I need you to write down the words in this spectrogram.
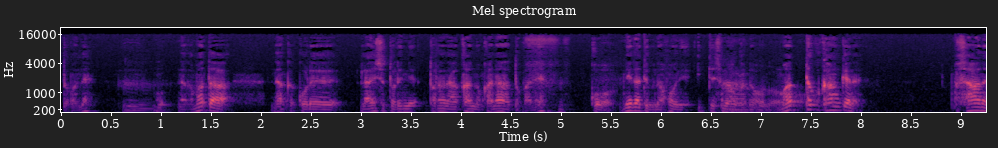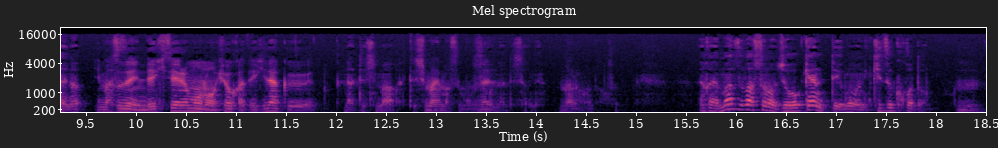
とかね、うん。もうなんかまたなんかこれ来週取り、ね、取らなあかんのかなとかね。こうネガティブな方に行ってしまうけどなるほど。全く関係ない。しゃあないな。って今すでにできているものを評価できなくなってしまう。なってしまいますもんね。そうなんですよね。なるほど。だからまずはその条件っていうものに気づくこと。うん。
